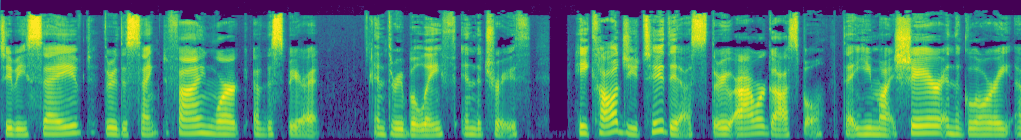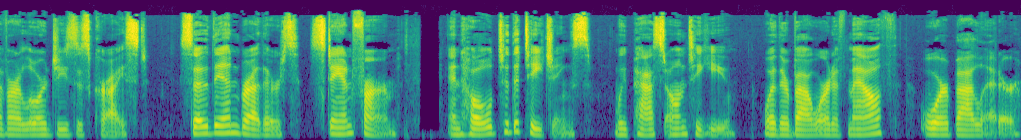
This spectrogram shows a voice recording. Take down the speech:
to be saved through the sanctifying work of the Spirit and through belief in the truth. He called you to this through our gospel, that you might share in the glory of our Lord Jesus Christ. So then, brothers, stand firm and hold to the teachings we passed on to you, whether by word of mouth or by letter.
